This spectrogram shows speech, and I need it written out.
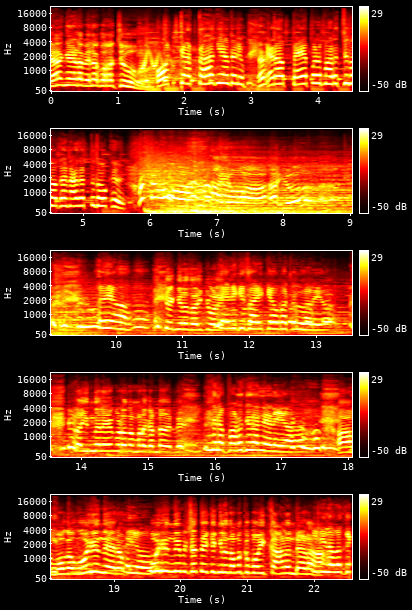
തേങ്ങയുടെ വില കുറച്ചു. ഒറ്റ താങ്ങിയാൻ തരും. എടാ പേപ്പർ മറിച്ച് നോക്കാൻ അകത്ത് നോക്ക്. അയ്യോ അയ്യോ. എങ്ങനെ സഹിക്കുവളെ? എനിക്ക് സഹിക്കാൻ പറ്റില്ല എടാ ഇന്നലെയും കൂടെ നമ്മൾ കണ്ടതല്ലേ? ഇന്നലെ പറഞ്ഞതല്ലേ അളിയാ? ആ മുഖം ഒരു നേരം അയ്യോ. ഒരു നിമിഷത്തേക്കെങ്കിലും നമുക്ക് പോയി കാണണ്ടേടാ. ഇനി നമുക്ക്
